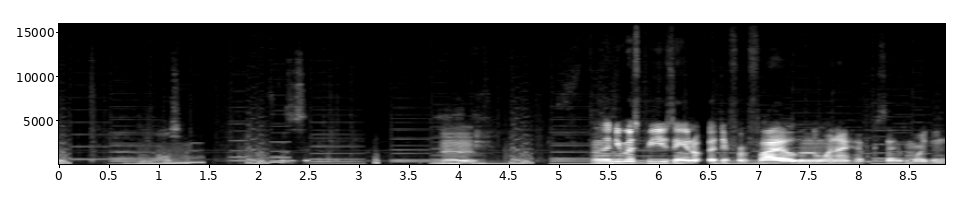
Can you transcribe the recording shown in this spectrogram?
that. Awesome. That's a. Mm. And then you must be using a, a different file than the one I have because I have more than.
